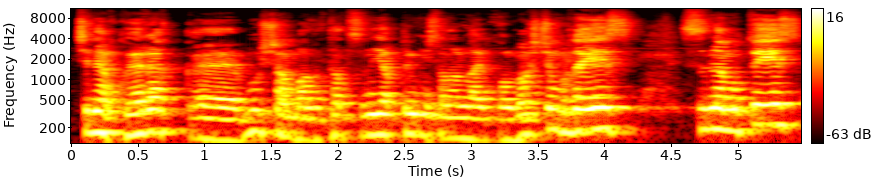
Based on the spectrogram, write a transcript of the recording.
içine koyarak e, bu Şam balı tatlısını yaptığım insanlara layık olmak için buradayız. Sizinle mutluyuz.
